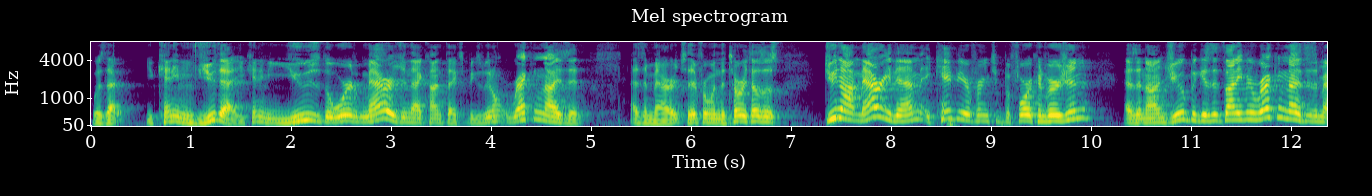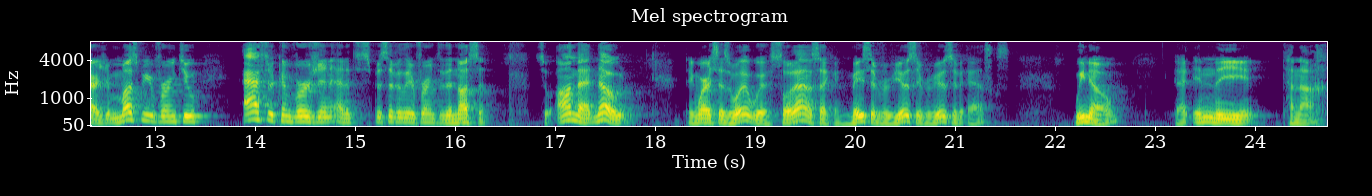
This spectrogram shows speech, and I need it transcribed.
was that you can't even view that. You can't even use the word marriage in that context because we don't recognize it as a marriage. Therefore, when the Torah tells us, do not marry them, it can't be referring to before conversion as a non-Jew because it's not even recognized as a marriage. It must be referring to after conversion and it's specifically referring to the Nasa. So on that note, the Gemara says, wait, wait, slow down a second. Mesef Rav Yosef, Rav Yosef asks, we know that in the Tanakh,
